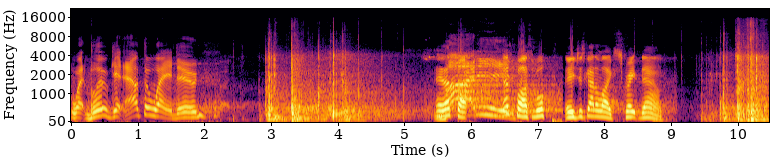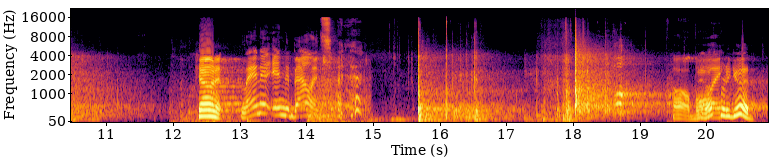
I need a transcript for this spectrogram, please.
What, Blue? Get out the way, dude. Hey, that's, po- that's possible. Hey, you just gotta like scrape down. Count it. Land it in the balance. oh Yeah, boy. that's pretty good.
